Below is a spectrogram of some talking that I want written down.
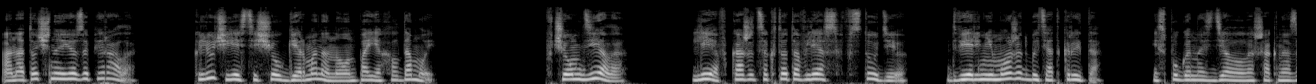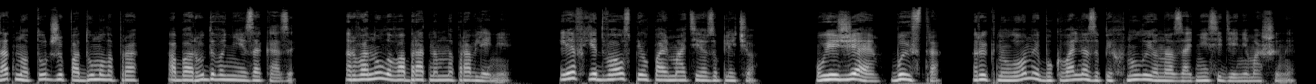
Она точно ее запирала. Ключ есть еще у Германа, но он поехал домой. «В чем дело?» «Лев, кажется, кто-то влез в студию. Дверь не может быть открыта». Испуганно сделала шаг назад, но тут же подумала про оборудование и заказы. Рванула в обратном направлении. Лев едва успел поймать ее за плечо. «Уезжаем, быстро!» — рыкнул он и буквально запихнул ее на заднее сиденье машины.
